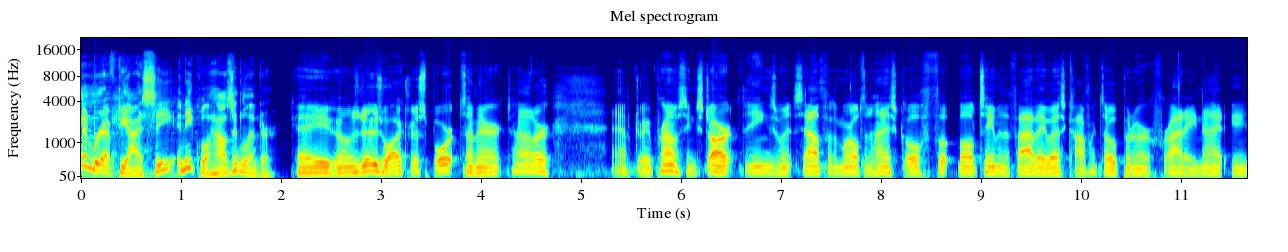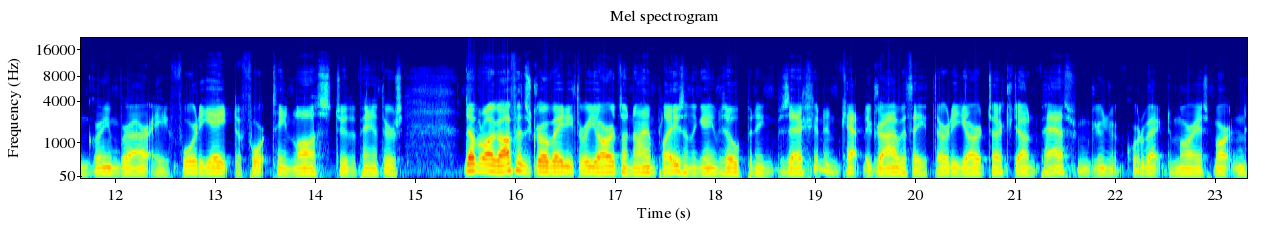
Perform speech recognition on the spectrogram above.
Member FDIC, an equal housing lender. KVOM's News Watch for Sports. I'm Eric Tyler. After a promising start, things went south for the Morrilton High School football team in the 5A West Conference opener Friday night in Greenbrier, a 48 to 14 loss to the Panthers. Devil Dog offense drove 83 yards on nine plays on the game's opening possession and capped the drive with a 30-yard touchdown pass from junior quarterback Demarius Martin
